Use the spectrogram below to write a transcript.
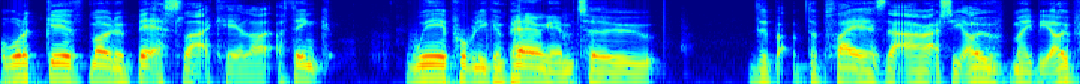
I want to give Moder a bit of slack here. Like, I think we're probably comparing him to the the players that are actually over maybe over,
